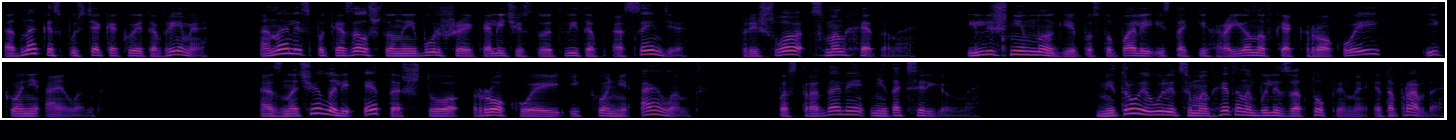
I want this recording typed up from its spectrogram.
Однако спустя какое-то время анализ показал, что наибольшее количество твитов о Сэнди пришло с Манхэттена, и лишь немногие поступали из таких районов, как Роквей и Кони-Айленд. Означало ли это, что Роквей и Кони-Айленд пострадали не так серьезно? Метро и улицы Манхэттена были затоплены, это правда,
